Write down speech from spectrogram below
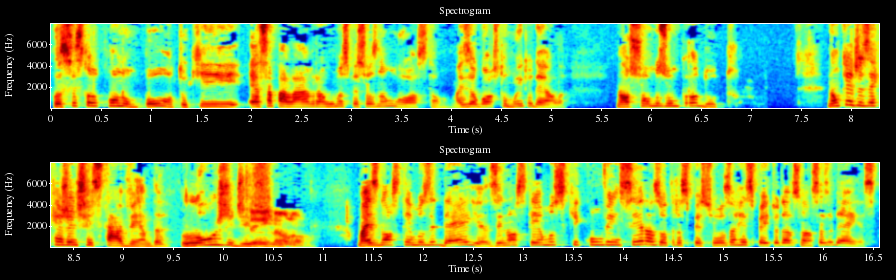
você tocou num ponto que essa palavra algumas pessoas não gostam, mas eu gosto muito dela. Nós somos um produto. Não quer dizer que a gente está à venda, longe disso. Sim, não, não. Mas nós temos ideias e nós temos que convencer as outras pessoas a respeito das nossas ideias.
